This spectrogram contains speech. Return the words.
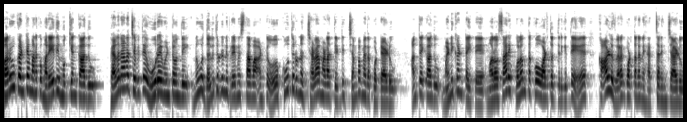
పరువు కంటే మనకు మరేది ముఖ్యం కాదు. పెదనాన్న చెబితే ఊరే వింటోంది. నువ్వు దళితుడిని ప్రేమిస్తావా అంటూ కూతురును చెడామడా తిట్టి చెంప మీద కొట్టాడు. అంతేకాదు మణికంఠ అయితే మరోసారి కులం తక్కువ వాడితో తిరిగితే కాళ్ళు విరగొడతానని హెచ్చరించాడు.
